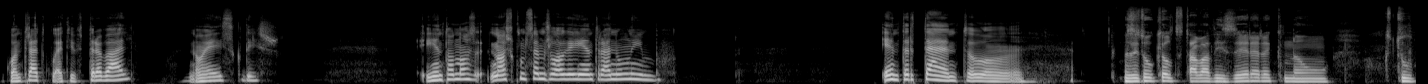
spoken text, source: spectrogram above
O contrato coletivo de trabalho não é isso que diz. E então nós, nós começamos logo a entrar num limbo. Entretanto. Mas então o que ele te estava a dizer era que não. que tu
